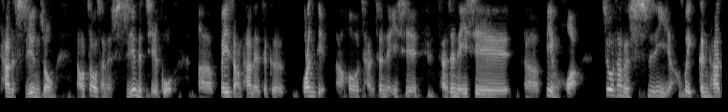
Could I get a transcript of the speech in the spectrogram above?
他的实验中，然后造成了实验的结果，呃，背上他的这个观点，然后产生的一些产生的一些呃变化，最后他的示意啊，会跟他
